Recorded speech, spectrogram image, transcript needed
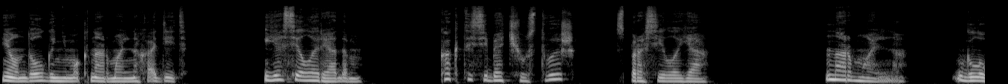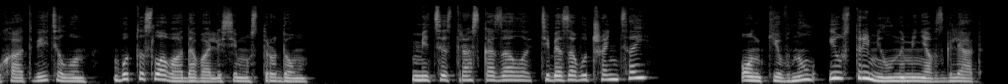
и он долго не мог нормально ходить. Я села рядом. «Как ты себя чувствуешь?» — спросила я. «Нормально», — глухо ответил он, будто слова давались ему с трудом. «Медсестра сказала, тебя зовут Шаньцай?» Он кивнул и устремил на меня взгляд.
